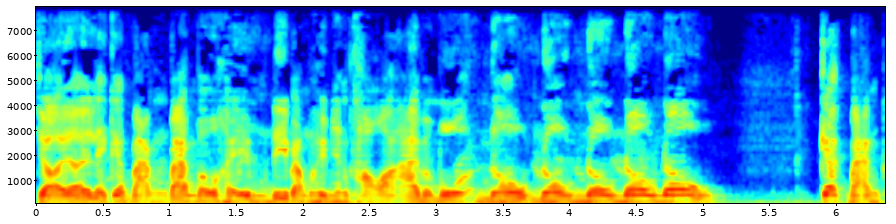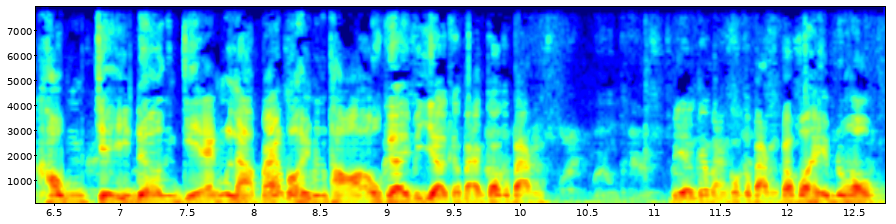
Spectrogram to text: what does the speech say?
trời ơi lấy cái bằng bán bảo hiểm đi bán bảo hiểm nhân thọ ai mà mua? No no no no no. Các bạn không chỉ đơn giản là bán bảo hiểm nhân thọ ok bây giờ các bạn có cái bằng. Bây giờ các bạn có cái bằng bán bảo hiểm đúng không?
